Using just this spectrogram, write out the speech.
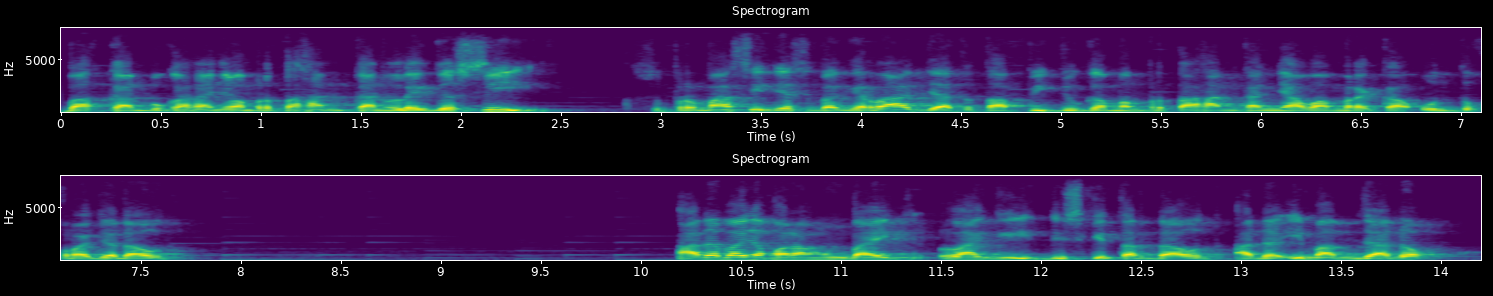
Bahkan bukan hanya mempertahankan legasi supremasi dia sebagai raja, tetapi juga mempertahankan nyawa mereka untuk Raja Daud. Ada banyak orang baik lagi di sekitar Daud. Ada Imam Zadok,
